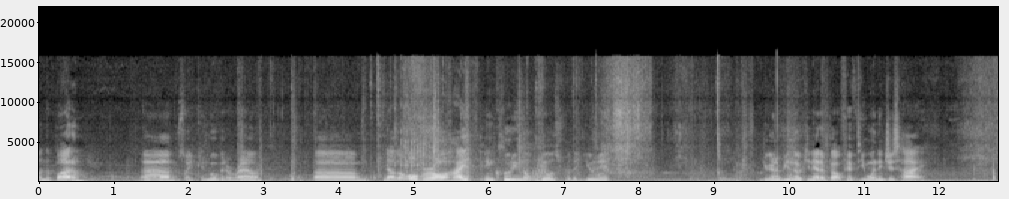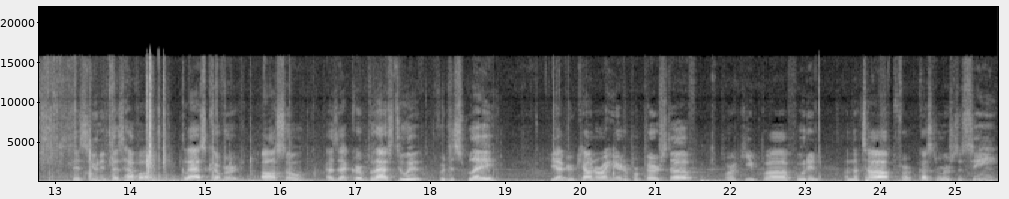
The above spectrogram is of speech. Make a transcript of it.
on the bottom um, so you can move it around. Um, now the overall height including the wheels for the unit you're going to be looking at about 51 inches high. This unit does have a glass cover also, has that curved glass to it for display you have your counter right here to prepare stuff or keep uh, food in on the top for customers to see.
